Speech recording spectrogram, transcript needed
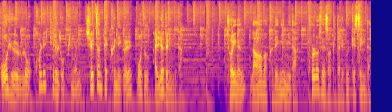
고효율로 퀄리티를 높이는 실전 테크닉을 모두 알려드립니다. 저희는 라움 아카데미입니다. 콜로스에서 기다리고 있겠습니다.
